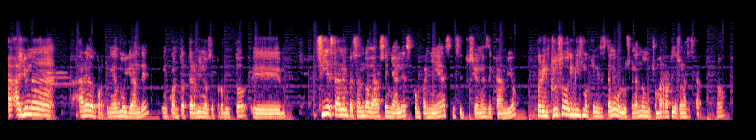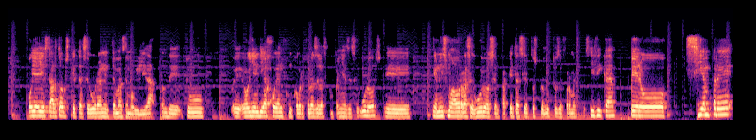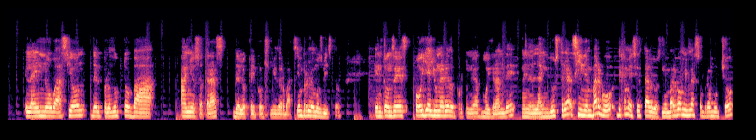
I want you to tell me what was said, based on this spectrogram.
hay una área de oportunidad muy grande en cuanto a términos de producto. Eh, sí están empezando a dar señales compañías, instituciones de cambio, pero incluso hoy mismo quienes están evolucionando mucho más rápido son las startups, ¿no? Hoy hay startups que te aseguran en temas de movilidad, donde tú eh, hoy en día juegan con coberturas de las compañías de seguros, eh, el mismo ahorra seguros, empaqueta ciertos productos de forma específica, pero siempre la innovación del producto va años atrás de lo que el consumidor va. Siempre lo hemos visto. Entonces, hoy hay un área de oportunidad muy grande en la industria. Sin embargo, déjame decirte algo, sin embargo, a mí me asombró mucho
